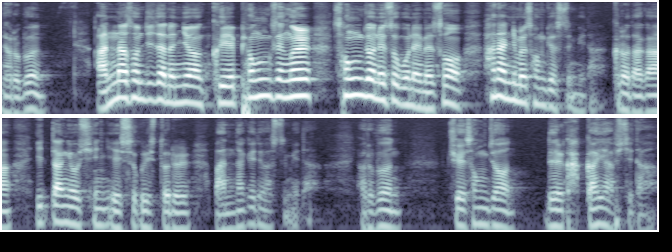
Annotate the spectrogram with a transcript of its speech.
여러분, 안나 선지자는요 그의 평생을 성전에서 보내면서 하나님을 섬겼습니다. 그러다가 이 땅에 오신 예수 그리스도를 만나게 되었습니다. 여러분, 주의 성전 늘 가까이 합시다.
